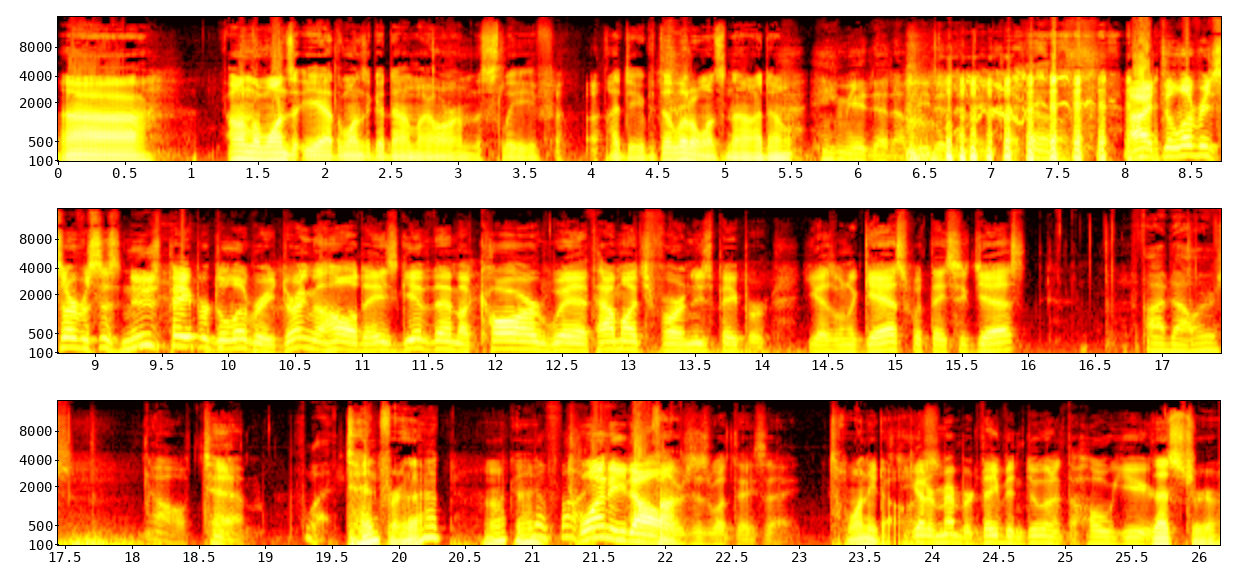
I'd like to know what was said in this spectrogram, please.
Uh, on the ones that yeah, the ones that go down my arm, the sleeve, I do. But the little ones, no, I don't. He made that up. He didn't. Have any tattoos. All right, delivery services, newspaper delivery during the holidays. Give them a card with how much for a newspaper? You guys want to guess what they suggest? Five dollars. Oh, Tim. What? Ten for that? Okay, No. Twenty dollars is what they say. twenty dollars. You got to remember they've been doing it the whole year. That's true.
